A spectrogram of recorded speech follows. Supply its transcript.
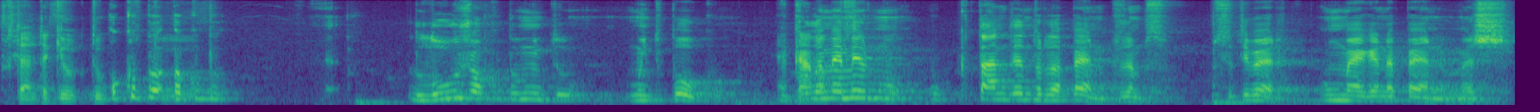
Portanto, aquilo que tu. Ocupa, tu- ocupa luz ocupa muito, muito pouco. O Acaba problema é mesmo o que está dentro da pen. Por exemplo, se, eu tiver 1 mega na pen, mas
